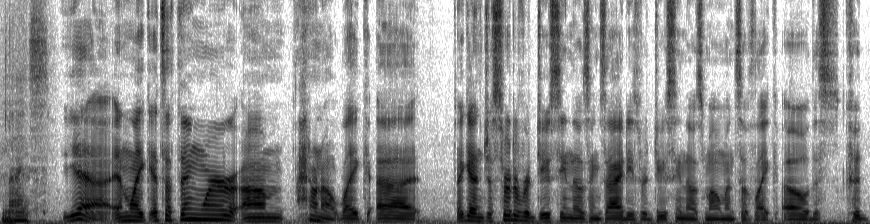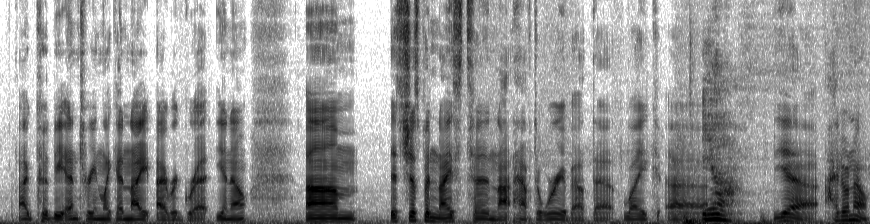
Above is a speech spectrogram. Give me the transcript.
Nice. yeah, and like it's a thing where um I don't know, like uh again, just sort of reducing those anxieties, reducing those moments of like, oh, this could I could be entering like a night I regret, you know. Um it's just been nice to not have to worry about that. Like uh Yeah. yeah, I don't know.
